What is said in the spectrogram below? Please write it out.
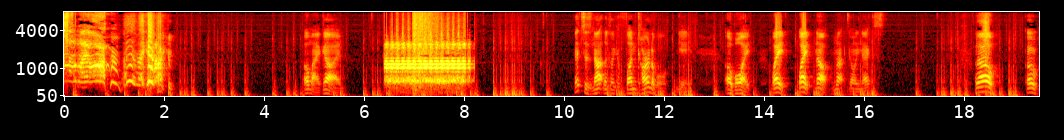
Oh, my arm! Oh, Oh, my God. This does not look like a fun carnival game. Oh, boy. Wait, wait, no, I'm not going next. No! Oh.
